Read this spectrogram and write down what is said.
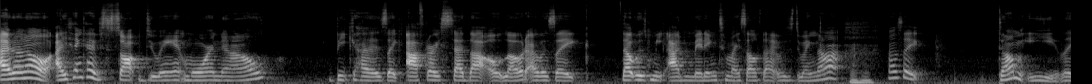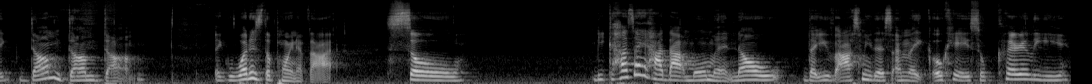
I don't know. I think I've stopped doing it more now because like after I said that out loud, I was like that was me admitting to myself that I was doing that. Mm-hmm. I was like dumb e, like dumb dumb dumb. Like what is the point of that? So because I had that moment, now that you've asked me this, I'm like, okay, so clearly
